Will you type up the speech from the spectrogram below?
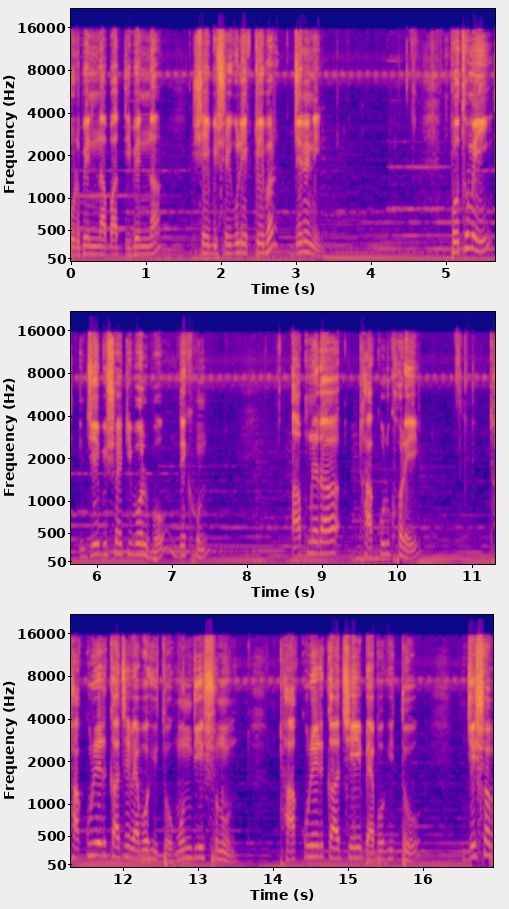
করবেন না বা দিবেন না, সেই বিষয়গুলি একটু এবার জেনে নিন। প্রথমেই যে বিষয়টি বলব, দেখুন, আপনারা ঠাকুর ঘরে ঠাকুরের কাজে ব্যবহৃত, মন দিয়ে শুনুন, ঠাকুরের কাজে ব্যবহৃত যেসব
